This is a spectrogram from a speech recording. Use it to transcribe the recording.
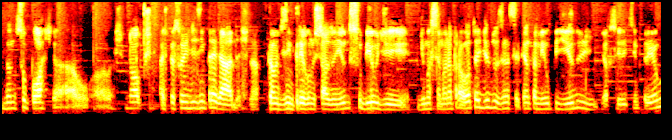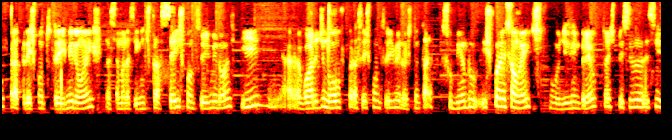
dando suporte ao, aos novos, às pessoas desempregadas. Né? Então, o desemprego nos Estados Unidos subiu de, de uma semana para outra de 270 mil pedidos de auxílio-desemprego para 3,3 milhões, na semana seguinte para 6,6 milhões e agora de novo para 6,6 2 milhões. Então está subindo exponencialmente o desemprego, então a gente precisa desse,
